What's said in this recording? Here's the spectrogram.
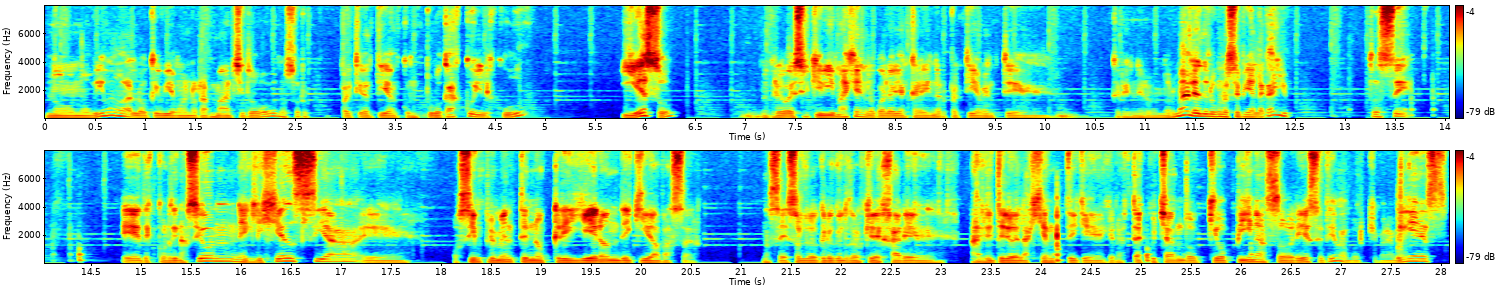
no, no vimos a lo que vimos en otras marchas y todo. Nosotros prácticamente iban con puro casco y el escudo. Y eso, me creo decir que vi imágenes en la cual habían carabineros prácticamente carabineros normales de lo que uno se pilla en la calle. Entonces, eh, descoordinación, negligencia, eh, o simplemente no creyeron de qué iba a pasar. No sé, eso lo creo que lo tenemos que dejar eh, a criterio de la gente que, que, nos está escuchando, qué opina sobre ese tema, porque para mí es...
